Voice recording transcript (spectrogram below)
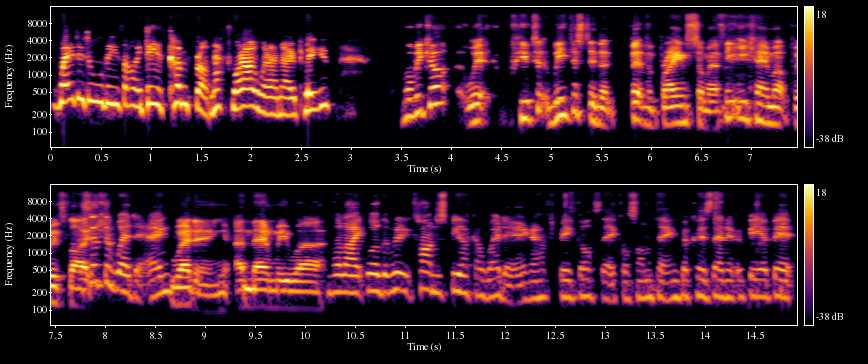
where did all these ideas come from? That's what I want to know, please. Well, we got we we, just did a bit of a brainstorming. I think you came up with I like said the wedding. wedding, and then we were We're like, well, it can't just be like a wedding. I have to be gothic or something because then it would be a bit.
